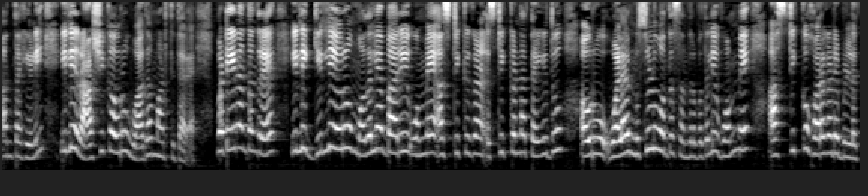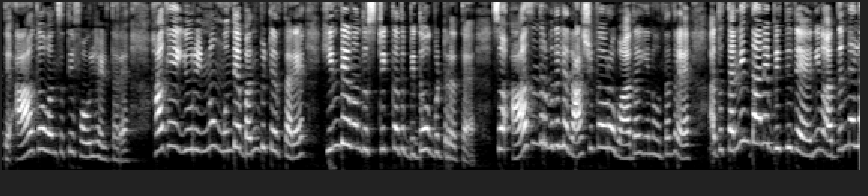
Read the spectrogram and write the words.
ಅಂತ ಹೇಳಿ ಇಲ್ಲಿ ರಾಶಿಕಾ ಅವರು ವಾದ ಮಾಡ್ತಿದ್ದಾರೆ. ಬಟ್ ಏನಂತಂದ್ರೆ, ಇಲ್ಲಿ ಗಿಲ್ಲಿ ಅವರು ಮೊದಲನೇ ಬಾರಿ ಒಮ್ಮೆ ಆ ಸ್ಟಿಕ್ ಸ್ಟಿಕ್ ಅನ್ನ ತೆಗೆದು ಅವರು ಒಳ ನುಸುಳುವಂತ ಸಂದರ್ಭದಲ್ಲಿ ಒಮ್ಮೆ ಆ ಸ್ಟಿಕ್ ಹೊರಗಡೆ ಬೀಳುತ್ತೆ. ಆಗ ಒಂದ್ಸತಿ ಫೌಲ್ ಹೇಳ್ತಾರೆ. ಹಾಗೆ ಇವರು ಇನ್ನೂ ಮುಂದೆ ಬಂದ್ಬಿಟ್ಟಿರ್ತಾರೆ. ಹಿಂದೆ ಒಂದು ಸ್ಟಿಕ್ ಅದು ಬಿದ್ದು ಹೋಗ್ಬಿಟ್ಟಿರುತ್ತೆ. ಸೊ ಆ ಸಂದರ್ಭದಲ್ಲಿ ರಾಶಿಕಾ ಅವರ ವಾದ ಏನು ಅಂತಂದ್ರೆ, ಅದು ತನ್ನಿಂದ ತಾನೇ ಬಿದ್ದಿದೆ, ನೀವು ಅದನ್ನೆಲ್ಲ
